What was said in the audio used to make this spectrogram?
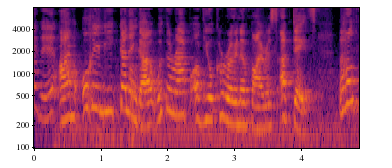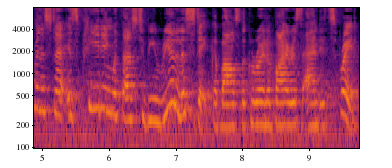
Hi there, I'm Aurélie Kalenga with a wrap of your coronavirus updates. The Health Minister is pleading with us to be realistic about the coronavirus and its spread.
